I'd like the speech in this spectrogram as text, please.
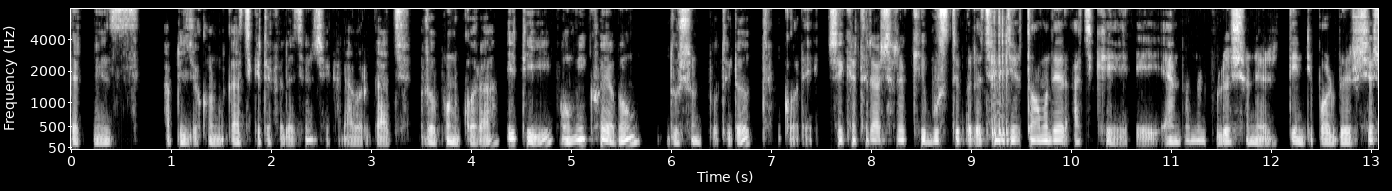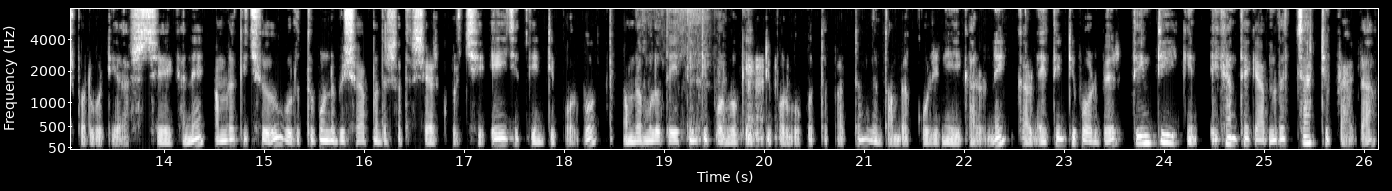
দ্যাট মিনস আপনি যখন গাছ কেটে ফেলেছেন, সেখানে আবার গাছ রোপণ করা, এটি ভূমিক্ষয় এবং দূষণ প্রতিরোধ করে। সেক্ষেত্রে আসলে কি বুঝতে পেরেছেন যেহেতু আমাদের আজকে এই এনভায়রনমেন্ট পলিউশনের তিনটি পর্বের শেষ পর্বটি আসছে এখানে, আমরা কিছু গুরুত্বপূর্ণ বিষয় আপনাদের সাথে শেয়ার করছি। এই যে তিনটি পর্ব, আমরা মূলত এই তিনটি পর্বকে একটি পর্ব করতে পারতাম, কিন্তু আমরা করিনি এই কারণে। কারণ এই তিনটি পর্বের তিনটি এখান থেকে আপনাদের চারটি প্যারাগ্রাফ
